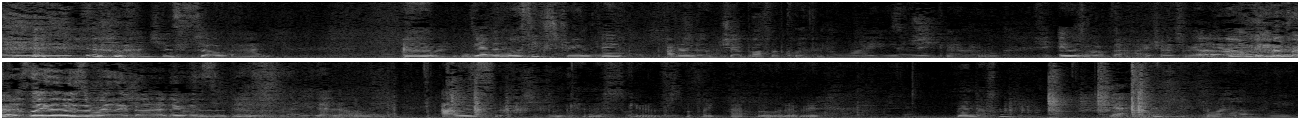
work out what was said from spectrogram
it was so bad. Um, yeah, the most extreme thing, I don't know, jump off a cliff in Hawaii. Like, I don't know. It was not that high, trust me. You'll be impressed. Like, it was really bad. It was, you know. I was, I'm kind of scared of stuff like that, but whatever. You want this one? Yeah. Okay.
